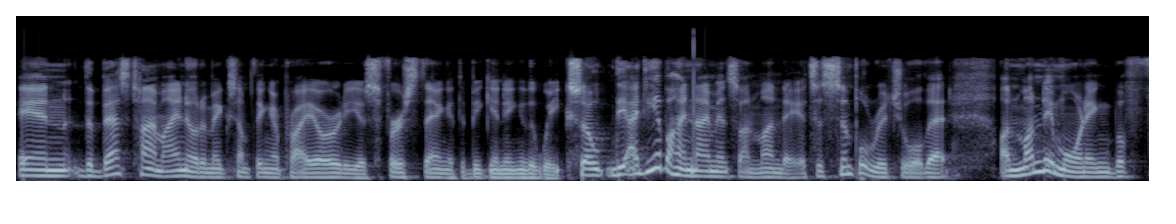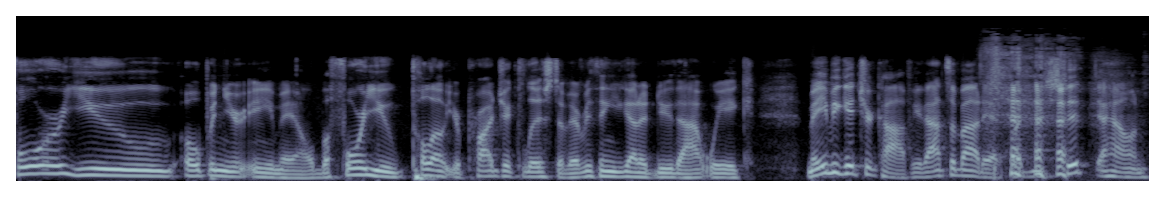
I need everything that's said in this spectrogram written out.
And the best time I know to make something a priority is first thing at the beginning of the week. So the idea behind Nine Minutes on Monday, it's a simple ritual that on Monday morning, before you open your email, before you pull out your project list of everything you got to do that week, maybe get your coffee. That's about it. But you sit down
